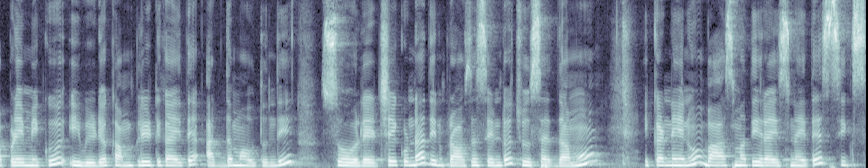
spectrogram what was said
అప్పుడే మీకు ఈ వీడియో కంప్లీట్గా అయితే అర్థమవుతుంది. సో లేట్ చేయకుండా దీని ప్రాసెస్ ఏంటో చూసేద్దాము. ఇక్కడ నేను బాస్మతి రైస్ని అయితే సిక్స్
